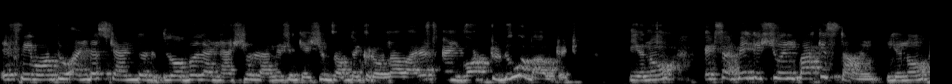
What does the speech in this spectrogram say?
if we want to understand the global and national ramifications of the coronavirus and what to do about it. You know it's a big issue in pakistan you know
